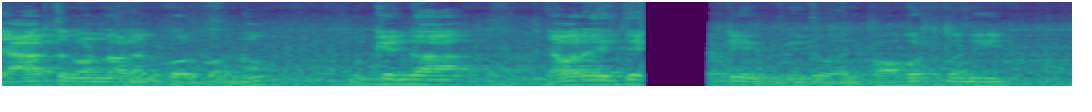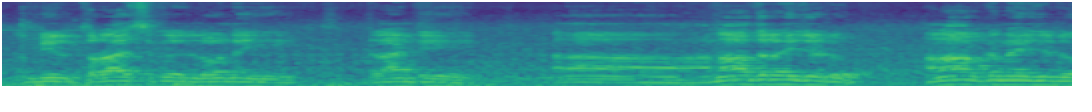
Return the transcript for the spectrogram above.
జాగ్రత్తగా ఉండాలని కోరుకుంటున్నాం. ముఖ్యంగా ఎవరైతే మీరు అది పోగొట్టుకొని మీరు దురాశకు లోనయ్యి ఇలాంటి అనాథరైజ్డ్ అనార్గనైజ్డ్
